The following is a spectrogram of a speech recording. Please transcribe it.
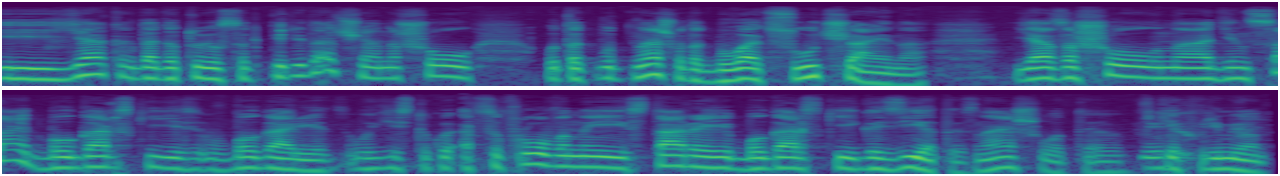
И я, когда готовился к передаче, я нашел, вот так вот, знаешь, вот так бывает случайно. Я зашел на один сайт, болгарский, в Болгарии есть такой оцифрованные старые болгарские газеты, знаешь, вот э, в тех времен.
